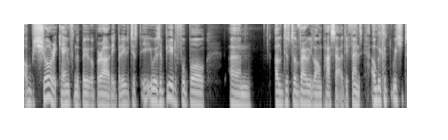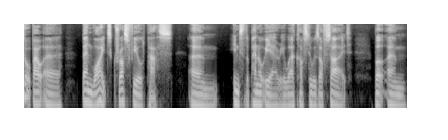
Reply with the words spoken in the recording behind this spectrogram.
I'm sure it came from the boot of Berardi. But it was just, it was a beautiful ball, um, just a very long pass out of defence. And we could, we should talk about uh, Ben White's crossfield pass um, into the penalty area where Costa was offside. But um,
